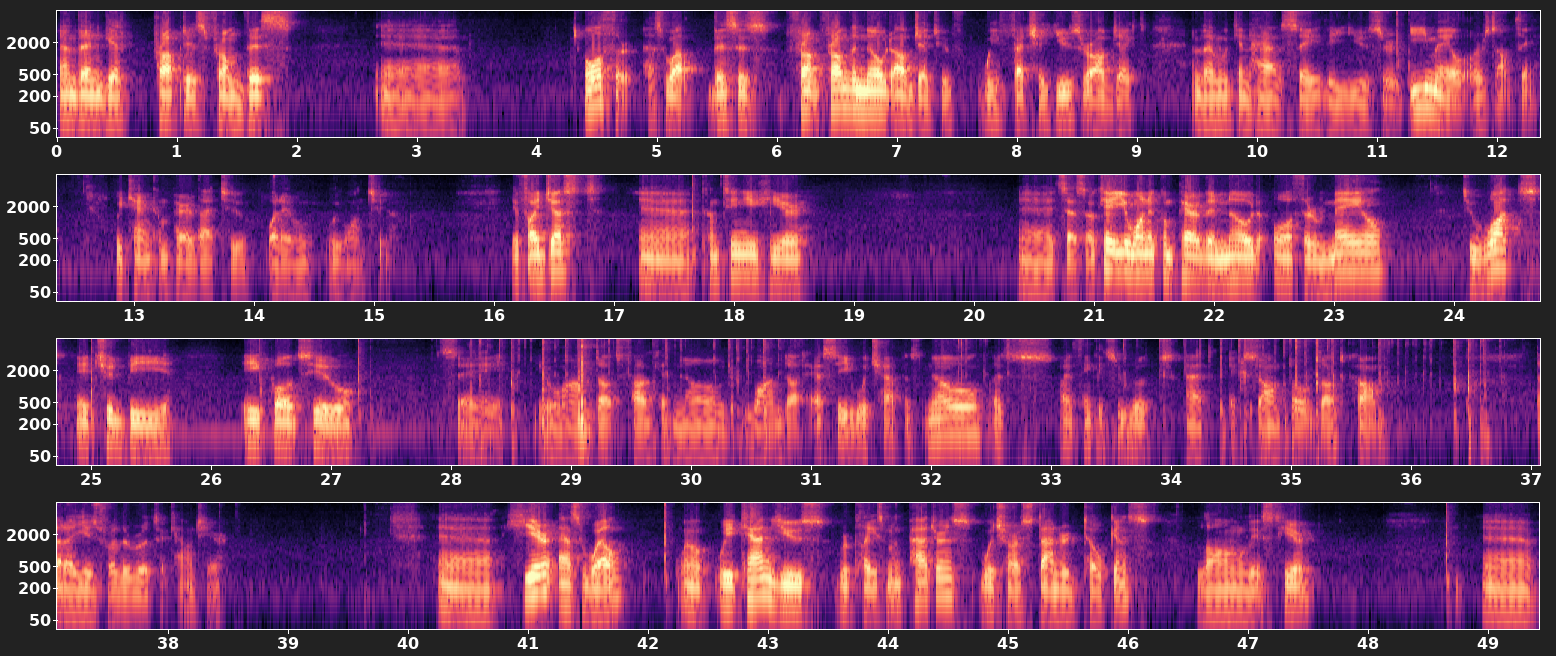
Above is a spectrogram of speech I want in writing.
and then get properties from this uh, author as well. This is from, from the node object we fetch a user object and then we can have say the user email or something. We can compare that to whatever we want to. If I just uh, continue here it says, okay, you want to compare the node author mail to what? It should be equal to, say, johan.falk at node1.se, which happens, no, let's, I think it's root at example.com that I use for the root account here. Uh, here as well, well, we can use replacement patterns, which are standard tokens, long list here. Uh,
